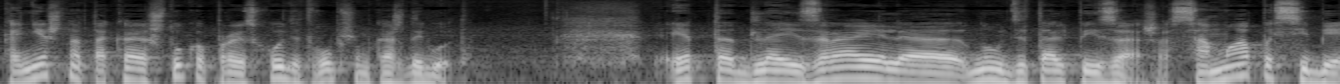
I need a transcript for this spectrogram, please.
конечно, такая штука происходит, в общем, каждый год. это для Израиля ну, деталь пейзажа. Сама по себе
